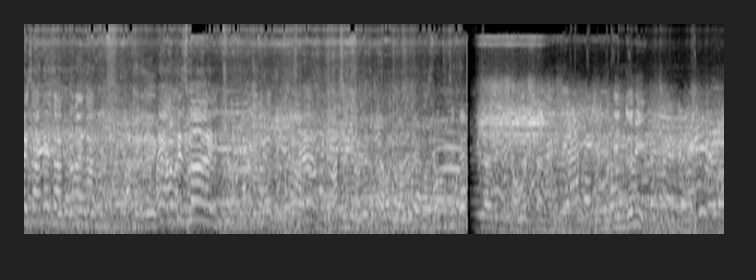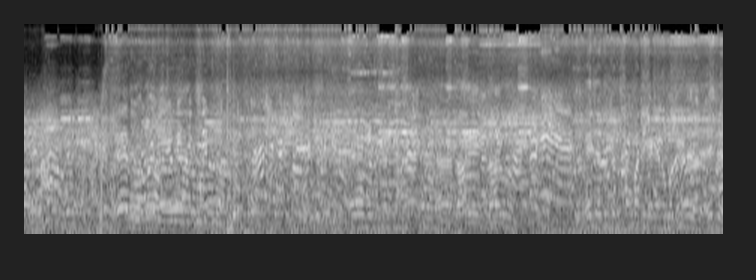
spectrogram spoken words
এই যান এই যান থানায় যান। এই হাফিজ ভাই। তিনজনই? এই যে দুজন সাংবাদিক এখানে বসে এই যে।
